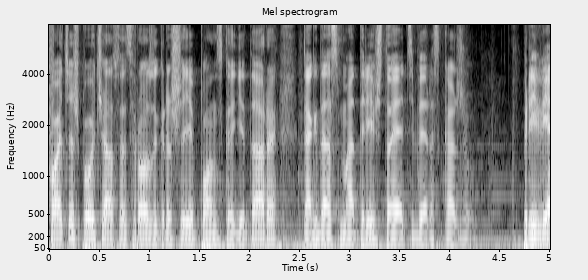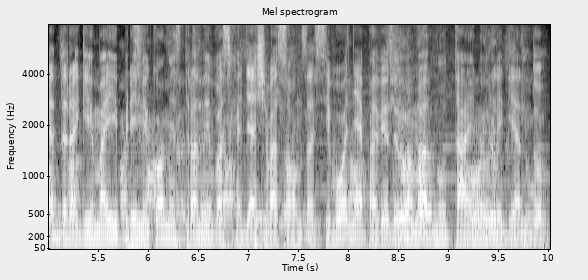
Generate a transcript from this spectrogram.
Хочешь поучаствовать в розыгрыше японской гитары? Тогда смотри, что я тебе расскажу. Привет, дорогие мои, прямиком из страны восходящего солнца. Сегодня я поведаю вам одну тайную легенду.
